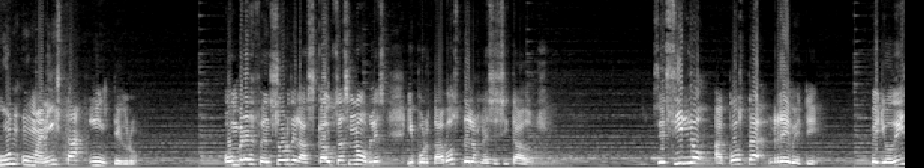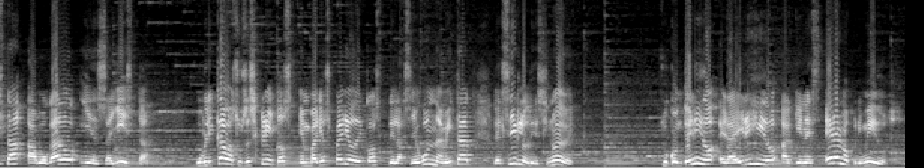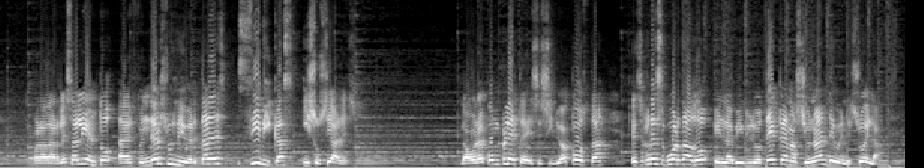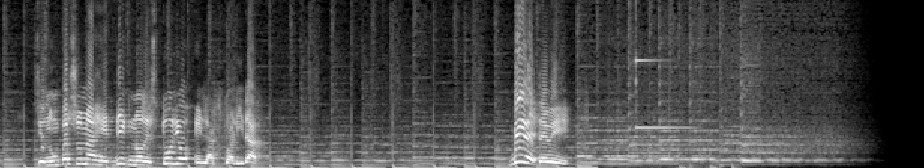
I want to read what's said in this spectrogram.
un humanista íntegro, hombre defensor de las causas nobles y portavoz de los necesitados. Cecilio Acosta Rebete, periodista, abogado y ensayista. Publicaba sus escritos en varios periódicos de la segunda mitad del siglo XIX. Su contenido era dirigido a quienes eran oprimidos, para darles aliento a defender sus libertades cívicas y sociales. La obra completa de Cecilio Acosta es resguardado en la Biblioteca Nacional de Venezuela, siendo un personaje digno de estudio en la actualidad. ¡Vive TV!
